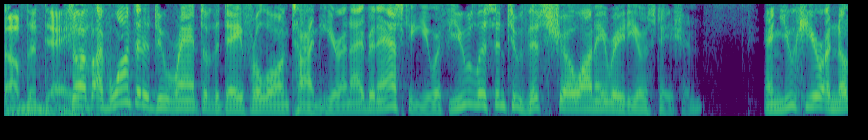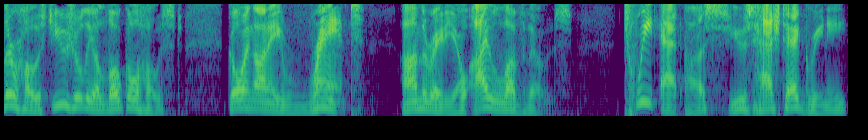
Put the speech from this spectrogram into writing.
of the day. So I've, I've wanted to do rant of the day for a long time here, and I've been asking you if you listen to this show on a radio station and you hear another host, usually a local host, going on a rant on the radio, I love those. Tweet at us, use hashtag Greeny,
